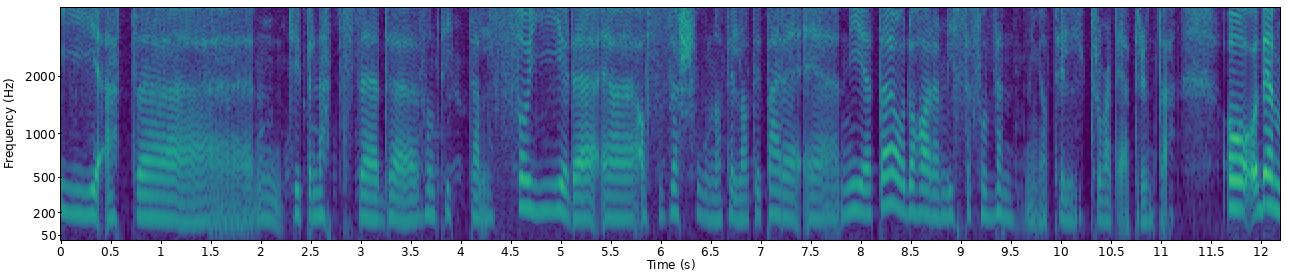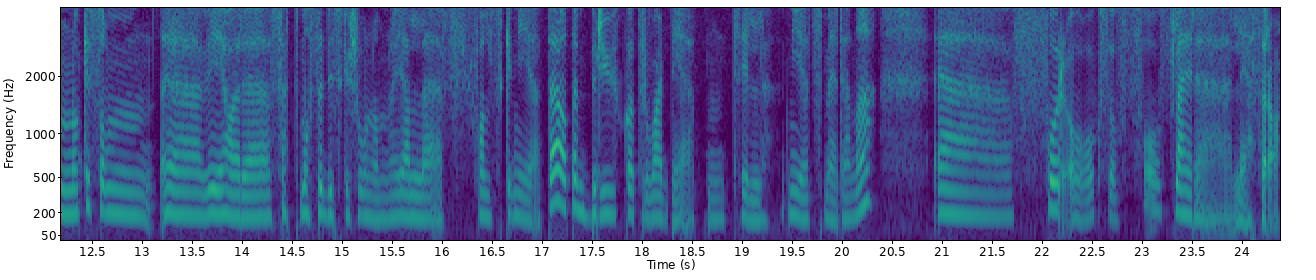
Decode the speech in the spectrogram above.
i et uh, type nettsted uh, som tittel, så gir det uh, assosiasjoner til at dette er nyheter, og da har en visse forventninger til troverdighet rundt det. Og, og det er noe som vi har sett masse diskusjon om når det gjelder falske nyheter, at en bruker troverdigheten til nyhetsmediene for å også få flere lesere.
